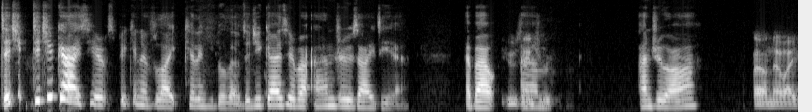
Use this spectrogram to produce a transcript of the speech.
Did you did you guys hear? Speaking of like killing people, though, did you guys hear about Andrew's idea about Who's Um, Andrew? Andrew R? oh no, I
